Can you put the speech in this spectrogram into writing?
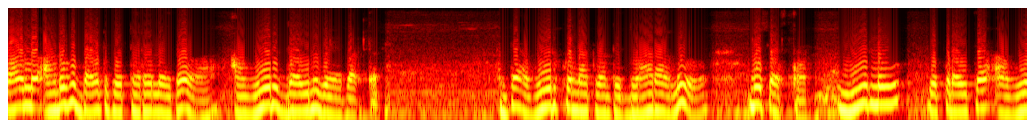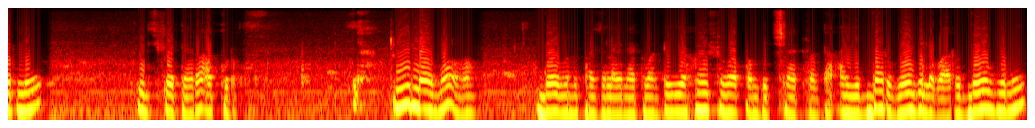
వాళ్ళు అడుగు బయట పెట్టారో లేదో ఆ ఊరి గవిని వేయబడుతుంది. అంటే ఆ ఊరికి ఉన్నటువంటి ద్వారాలు మూసేస్తారు. వీళ్ళు ఎప్పుడైతే ఆ ఊరిని విడిచిపెట్టారో అప్పుడు. వీళ్ళేమో దేవుని ప్రజలైనటువంటి యహోషువ పంపించినటువంటి ఆ ఇద్దరు వేగుల వారు దేవుని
